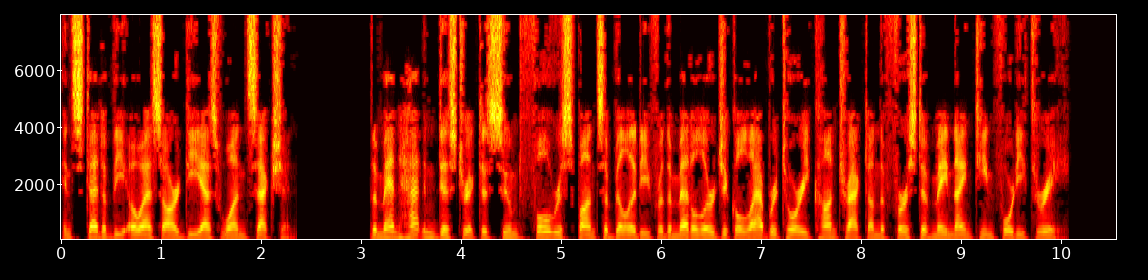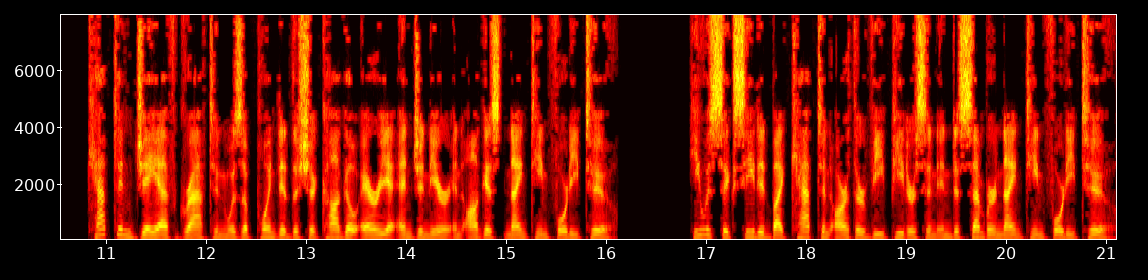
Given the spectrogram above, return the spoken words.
instead of the OSRDS-1 section. The Manhattan District assumed full responsibility for the metallurgical laboratory contract on 1 May 1943. Captain J. F. Grafton was appointed the Chicago area engineer in August 1942. He was succeeded by Captain Arthur V. Peterson in December 1942.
